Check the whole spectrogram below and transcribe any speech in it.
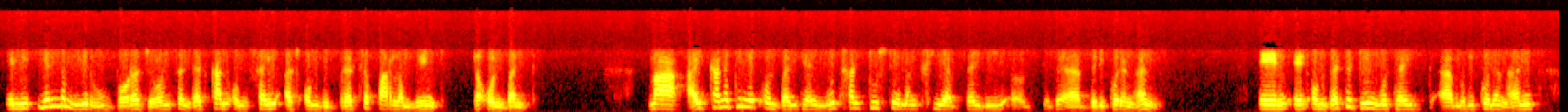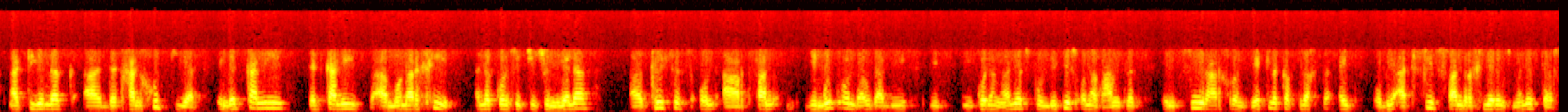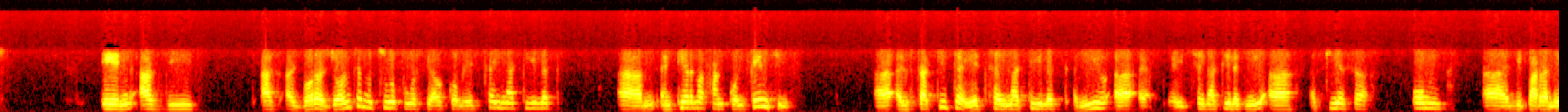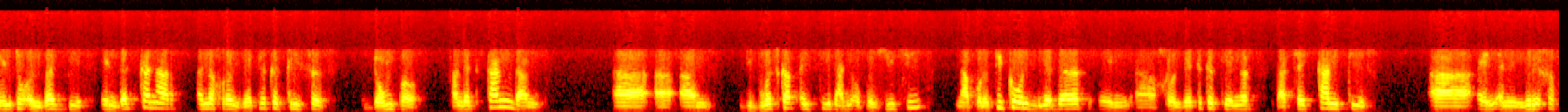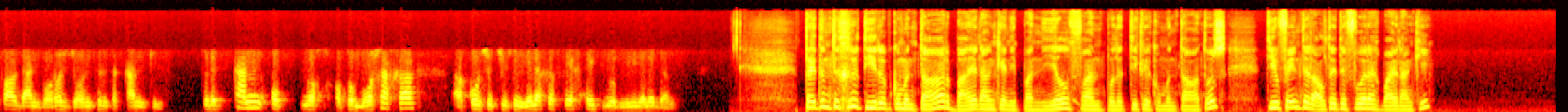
En die een manier hoe Boris Johnson dit kan omseil is om die Britse parlement te ontbind maar hy kan dit nie net ontbind hy moet gaan toestemming gee by die uh, by die koningin en en om dit te doen moet hy uh, moet die koningin natuurlik uh, dit gaan goedkeur. En dit kan nie dit kan nie uh, monargie in 'n konstitusionele uh, krisis onaard van jy moet onthou dat die die, die koningin is polities onafhanklik en voer haar grondwetlike pligte uit op die advies van regeringsministers. En as die as as Boris Johnson met so 'n voorstel kom, het sy natuurlik ehm um, in terme van konvensies uh in statute het sy natuurlik nie uh het sy natuurlik nie 'n uh, 'n keuse om uh die parlement te ontwik en dit kan haar in 'n grondwetlike krisis dompel van dit kan dan uh uh um die boodskap uitstuur na die oppositie na politieke ontleeders en uh grondwetlike kenners dat sy kan kies uh en, en in hierdie geval dan Boris Johnson se kant kies. So dit kan op nog op 'n morsige uh, konstitusionele geveg uitloop hierdie hele ding. Tyd om te groet hier op kommentaar. Baie dankie aan die paneel van politieke kommentators. Theo Venter altyd 'n voorreg, baie dankie.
